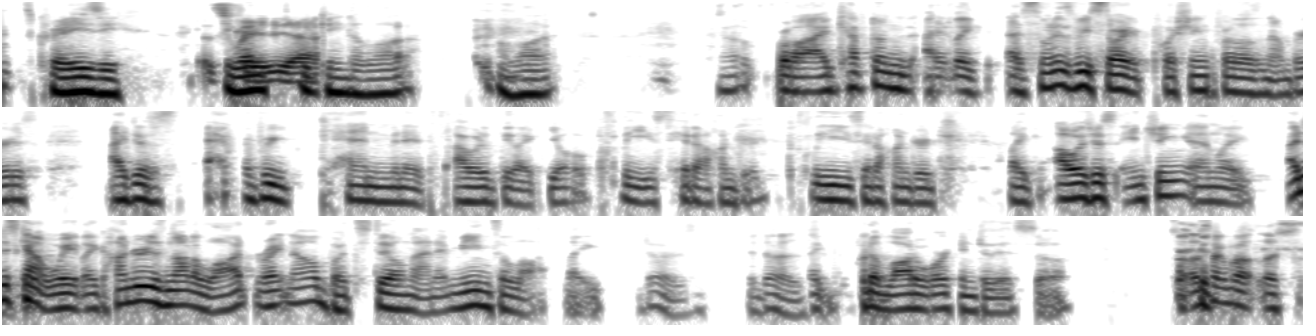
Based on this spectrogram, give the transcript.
It's crazy. That's We went- great. Yeah. We gained a lot. A lot. Bro, I kept on. I like as soon as we started pushing for those numbers, I just every ten minutes I would be like, "Yo, please hit hundred, please hit hundred." Like I was just inching, and like I just can't wait. Like hundred is not a lot right now, but still, man, it means a lot. Like It does. It does. like put a lot of work into this. So So let's talk about let's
